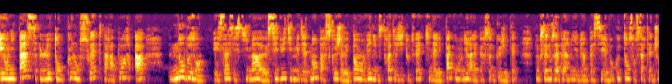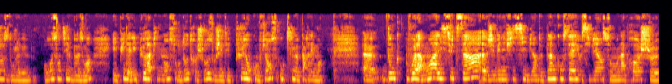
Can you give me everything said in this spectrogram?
Et on y passe le temps que l'on souhaite par rapport à nos besoins. Et ça, c'est ce qui m'a euh, séduite immédiatement parce que j'avais pas envie d'une stratégie toute faite qui n'allait pas convenir à la personne que j'étais. Donc ça nous a permis eh bien, de passer beaucoup de temps sur certaines choses dont j'avais ressenti le besoin et puis d'aller plus rapidement sur d'autres choses où j'étais plus en confiance ou qui me parlaient moins. Euh, donc voilà, moi à l'issue de ça, euh, j'ai bénéficié eh bien de plein de conseils aussi bien sur mon approche euh,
